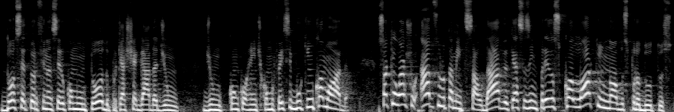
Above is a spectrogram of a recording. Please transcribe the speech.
do setor financeiro como um todo, porque a chegada de um, de um concorrente como o Facebook incomoda. Só que eu acho absolutamente saudável que essas empresas coloquem novos produtos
